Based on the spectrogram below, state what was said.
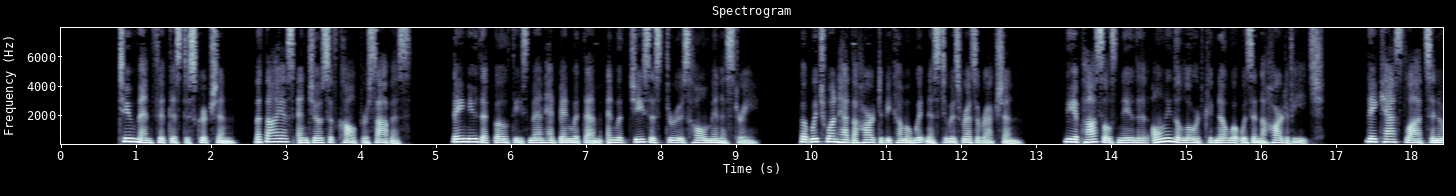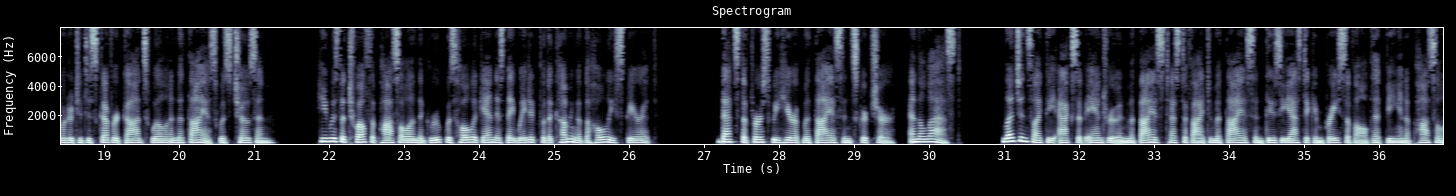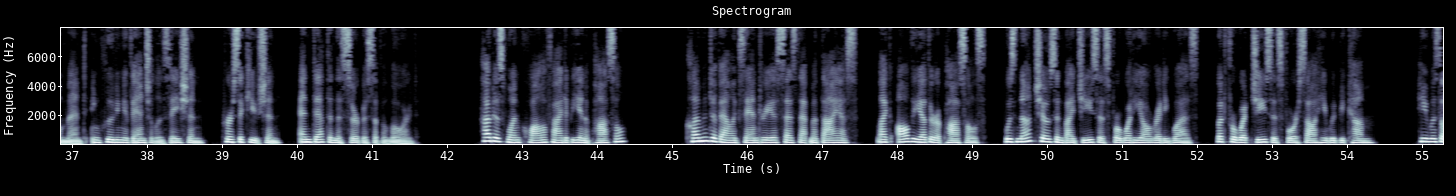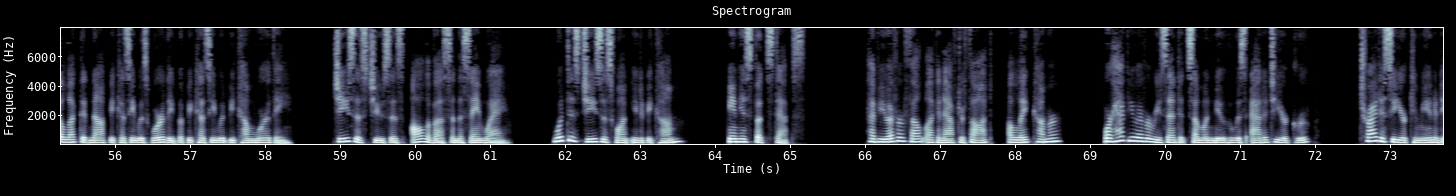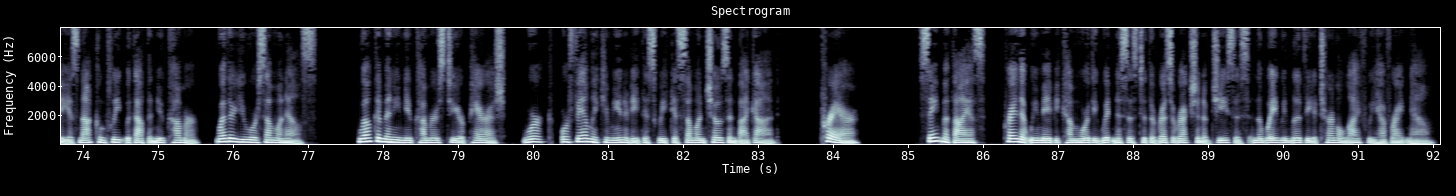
Two men fit this description Matthias and Joseph called Barsabbas. They knew that both these men had been with them and with Jesus through his whole ministry. But which one had the heart to become a witness to his resurrection? The apostles knew that only the Lord could know what was in the heart of each. They cast lots in order to discover God's will, and Matthias was chosen. He was the twelfth apostle, and the group was whole again as they waited for the coming of the Holy Spirit. That's the first we hear of Matthias in Scripture, and the last. Legends like the Acts of Andrew and Matthias testify to Matthias' enthusiastic embrace of all that being an apostle meant, including evangelization, persecution, and death in the service of the Lord. How does one qualify to be an apostle? Clement of Alexandria says that Matthias, like all the other apostles, was not chosen by Jesus for what he already was, but for what Jesus foresaw he would become. He was elected not because he was worthy but because he would become worthy. Jesus chooses all of us in the same way. What does Jesus want you to become? In his footsteps. Have you ever felt like an afterthought, a latecomer? Or have you ever resented someone new who was added to your group? Try to see your community is not complete without the newcomer, whether you or someone else. Welcome any newcomers to your parish, work, or family community this week as someone chosen by God. Prayer Saint Matthias, pray that we may become worthy witnesses to the resurrection of Jesus in the way we live the eternal life we have right now.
